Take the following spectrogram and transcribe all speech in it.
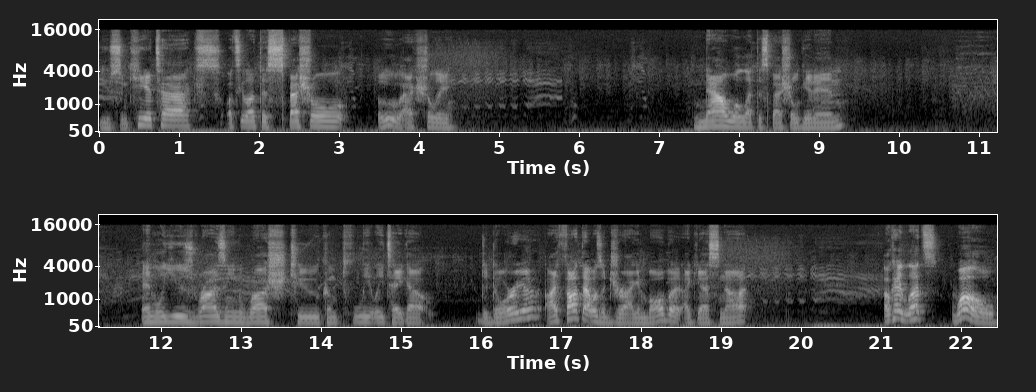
Use some key attacks. Let's let this special. Ooh, actually. Now we'll let the special get in and we'll use Rising Rush to completely take out Dodoria. I thought that was a Dragon Ball, but I guess not. Okay, let's... Whoa!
